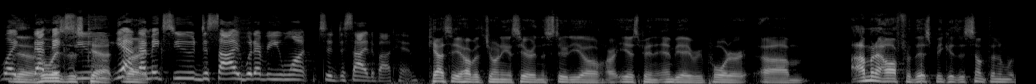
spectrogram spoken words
like Yeah, that makes you, cat? yeah, Right. that makes you decide whatever you want to decide about him. Cassidy Hubbarth joining us here in the studio, our ESPN NBA reporter. Um, I'm going to offer this because it's something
